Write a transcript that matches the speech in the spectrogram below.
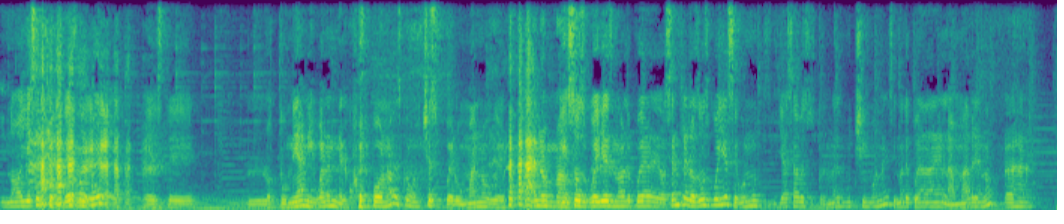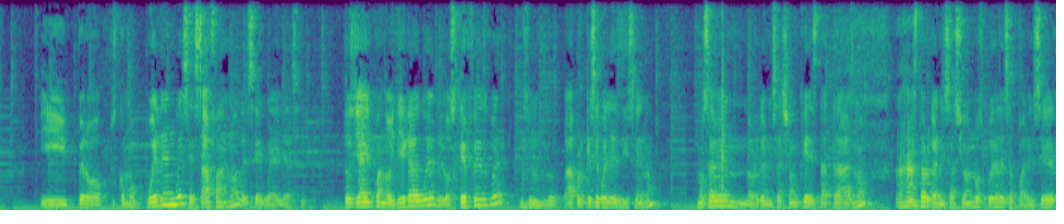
Y no, y ese pendejo, güey, este, lo tunean igual en el cuerpo, ¿no? Es como un pinche superhumano, güey. no Y mames. esos güeyes no le pueden, o sea, entre los dos güeyes, según muy- ya sabes, sus personajes muy chingones y no le pueden dar en la madre, ¿no? Ajá. Y, pero, pues como pueden, güey, se zafan, ¿no? De ese güey, así. Entonces ya ahí cuando llega, güey, de los jefes, güey. ah, porque ese güey les dice, ¿no? No saben la organización que está atrás, ¿no? Ajá. Esta organización los puede desaparecer.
